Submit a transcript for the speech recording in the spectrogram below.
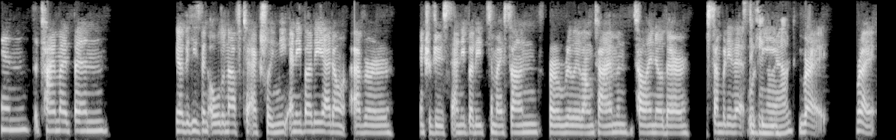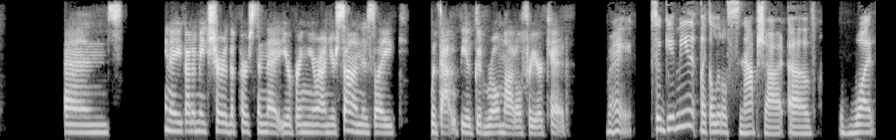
in the time I've been, you know, that he's been old enough to actually meet anybody. I don't ever introduce anybody to my son for a really long time until I know they're somebody that Sticking would be around. right, right. And you know, you got to make sure the person that you're bringing around your son is like, would that be a good role model for your kid? Right. So give me like a little snapshot of what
